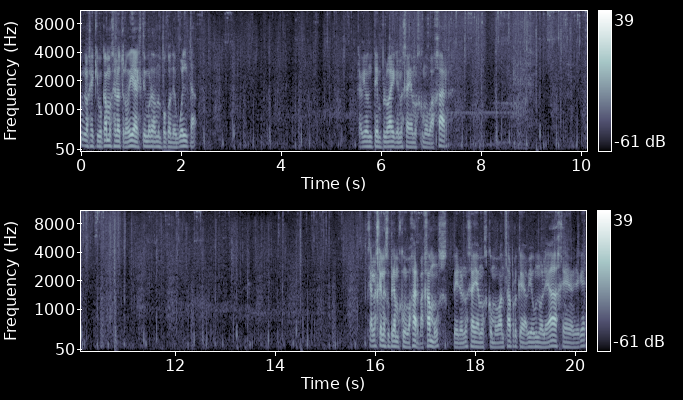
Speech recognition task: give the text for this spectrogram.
nos equivocamos el otro día. Estuvimos dando un poco de vuelta. Que había un templo ahí que no sabíamos cómo bajar. O sea, no es que no supiéramos cómo bajar, bajamos, pero no sabíamos cómo avanzar porque había un oleaje, no sé qué.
